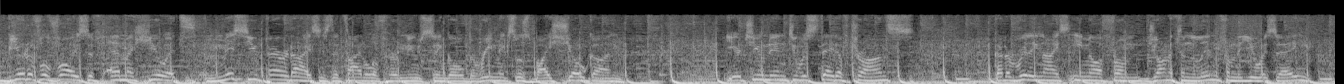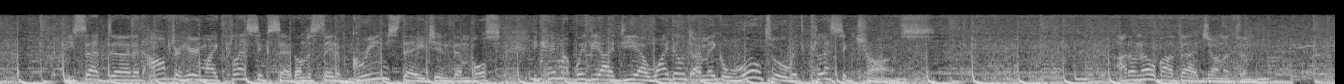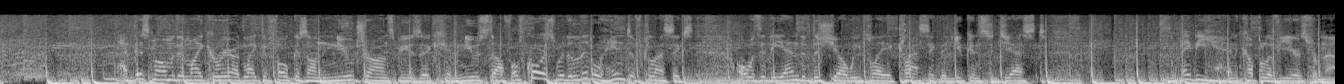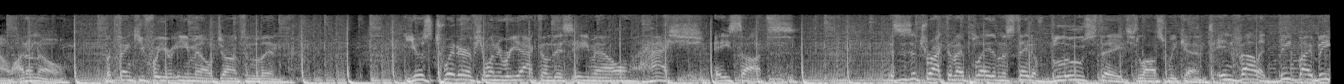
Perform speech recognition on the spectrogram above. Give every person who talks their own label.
Speaker 1: beautiful voice of Emma Hewitt. Miss You Paradise is the title of her new single. The remix was by Shogun. You're tuned in to a state of trance. Got a really nice email from Jonathan Lynn from the USA. He said uh, that after hearing my classic set on the State of Green stage in Den Bosch, he came up with the idea why don't I make a world tour with classic trance? I don't know about that, Jonathan. At this moment in my career, I'd like to focus on new trance music and new stuff, of course, with a little hint of classics. Always at the end of the show, we play a classic that you can suggest maybe in a couple of years from now. I don't know. But thank you for your email, Jonathan Lynn. Use Twitter if you want to react on this email. Hash ASOT. This is a track that I played on the State of Blue stage last weekend. Invalid, beat by beat.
